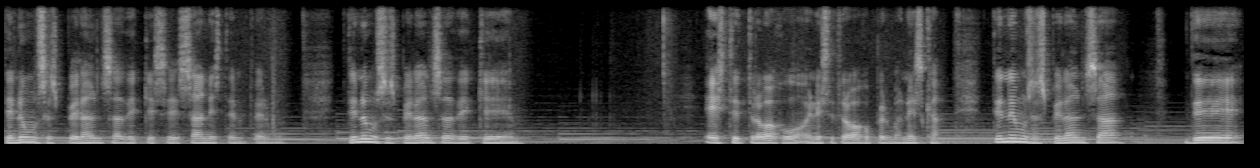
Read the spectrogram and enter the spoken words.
tenemos esperanza de que se sane este enfermo. Tenemos esperanza de que este trabajo, en este trabajo permanezca. Tenemos esperanza de eh,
